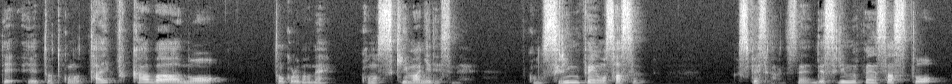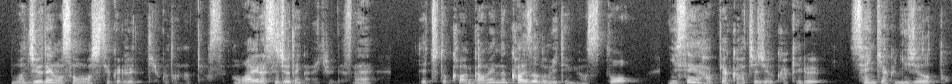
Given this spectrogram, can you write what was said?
で、えっ、ー、と、このタイプカバーのところのね、この隙間にですね、このスリムペンを挿すスペースがあるんですね。で、スリムペン挿すと、まあ、充電をそのまましてくれるっていうことになっています。ワイヤレス充電ができるんですね。で、ちょっと画面の解像度を見てみますと、2880×1920 ドット。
